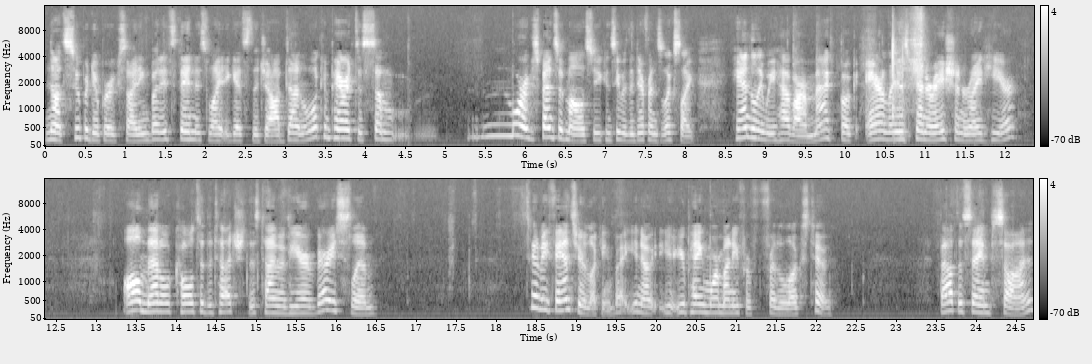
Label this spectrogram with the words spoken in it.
not super duper exciting, but it's thin, it's light, it gets the job done. We'll compare it to some more expensive models so you can see what the difference looks like. Handily, we have our MacBook Air latest generation right here. All metal, cold to the touch this time of year, very slim. It's going to be fancier looking, but you know, you're paying more money for, for the looks too. About the same size.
